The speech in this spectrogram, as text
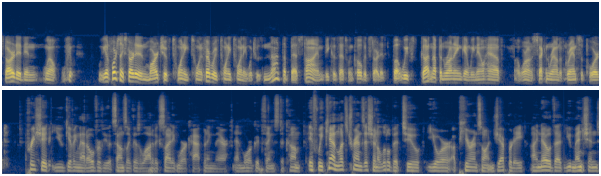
started in, well, we unfortunately started in March of 2020, February of 2020, which was not the best time because that's when COVID started. But we've gotten up and running, and we now have, uh, we're on a second round of grant support appreciate you giving that overview. It sounds like there's a lot of exciting work happening there and more good things to come. If we can, let's transition a little bit to your appearance on Jeopardy. I know that you mentioned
